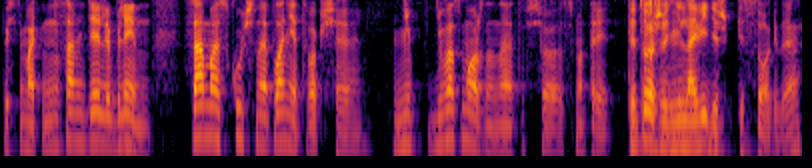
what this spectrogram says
поснимать. Но на самом деле, блин, самая скучная планета вообще. Не- невозможно на это все смотреть. Ты тоже ненавидишь песок, да?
